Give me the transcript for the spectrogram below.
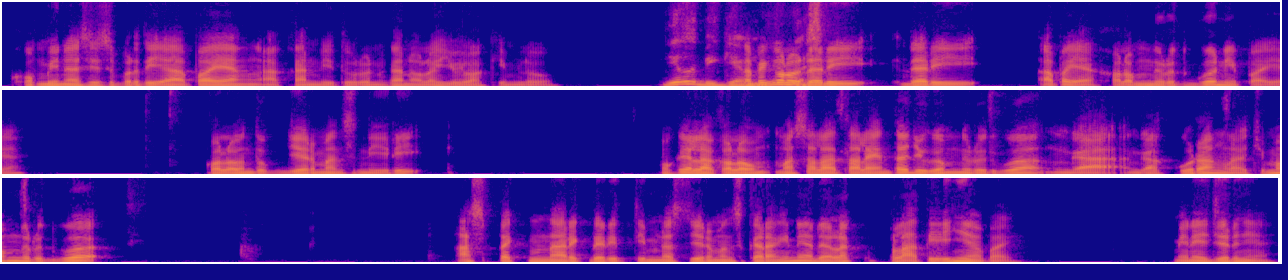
kombinasi seperti apa yang akan diturunkan oleh Joachim Low. Dia lebih Tapi kalau dari dari apa ya? Kalau menurut gue nih Pak ya, kalau untuk Jerman sendiri, oke okay lah kalau masalah talenta juga menurut gue nggak nggak kurang lah. Cuma menurut gue aspek menarik dari timnas Jerman sekarang ini adalah pelatihnya Pak, manajernya.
